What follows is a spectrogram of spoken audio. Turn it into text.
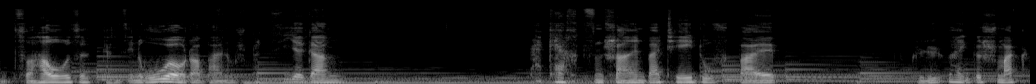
Und zu Hause, ganz in Ruhe oder bei einem Spaziergang, bei Kerzenschein, bei Teeduft, bei Glühweingeschmack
